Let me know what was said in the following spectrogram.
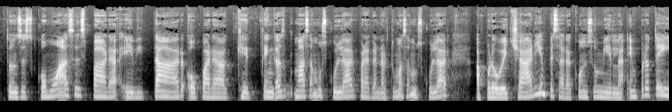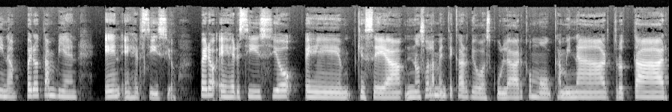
Entonces, ¿cómo haces para evitar o para que tengas masa muscular, para ganar tu masa muscular? Aprovechar y empezar a consumirla en proteína, pero también en ejercicio pero ejercicio eh, que sea no solamente cardiovascular, como caminar, trotar,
